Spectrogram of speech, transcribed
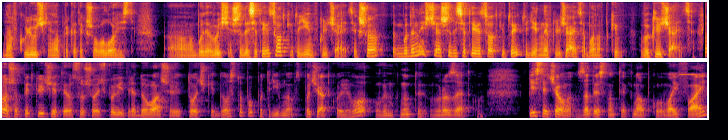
на включення. Наприклад, якщо вологість е, буде вище 60%, тоді він включається. Якщо буде нижче 60%, то він тоді не включається або навпаки виключається. Для того, щоб підключити осушувач повітря до вашої точки доступу, потрібно спочатку його вимкнути в розетку. Після чого затиснути кнопку Wi-Fi.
